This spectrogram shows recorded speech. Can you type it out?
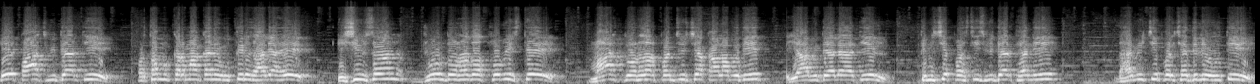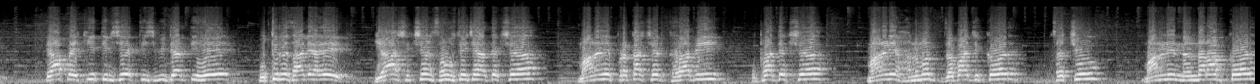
हे पाच विद्यार्थी प्रथम क्रमांकाने उत्तीर्ण झाले आहेत इसवी सन जून दोन हजार चोवीस ते मार्च दोन हजार पंचवीसच्या कालावधीत या विद्यालयातील तीनशे पस्तीस विद्यार्थ्यांनी दहावीची परीक्षा दिली होती. त्यापैकी तीनशे एकतीस विद्यार्थी हे उत्तीर्ण झाले आहेत या शिक्षण संस्थेचे अध्यक्ष माननीय प्रकाश शेठ खराबी उपाध्यक्ष माननीय हनुमंत जबाजी कड सचिव माननीय नंदाराम कड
